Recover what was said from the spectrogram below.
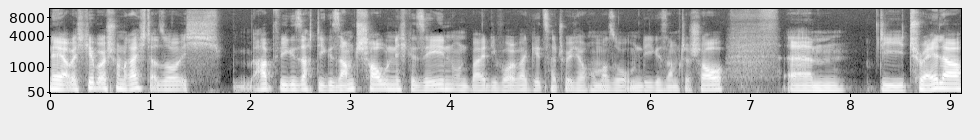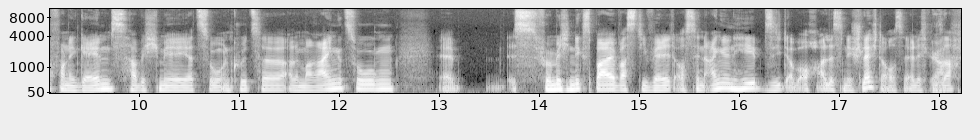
Nee, aber ich gebe euch schon recht. Also ich habe, wie gesagt, die Gesamtschau nicht gesehen und bei Devolver geht es natürlich auch immer so um die gesamte Show. Ähm, die Trailer von den Games habe ich mir jetzt so in Kürze alle mal reingezogen. Äh, ist für mich nichts bei, was die Welt aus den Angeln hebt, sieht aber auch alles nicht schlecht aus, ehrlich ja. gesagt.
